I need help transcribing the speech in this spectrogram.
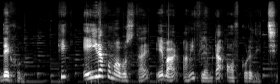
দেখুন, ঠিক এই রকম অবস্থায় এবার আমি ফ্লেমটা অফ করে দিচ্ছি।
